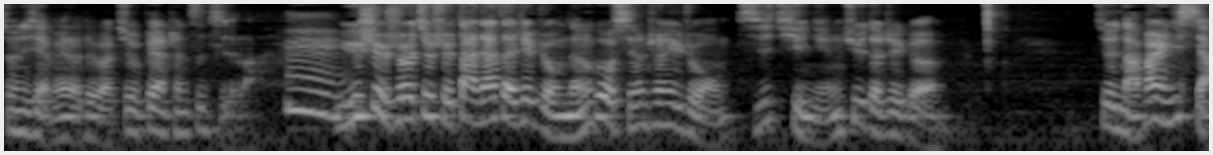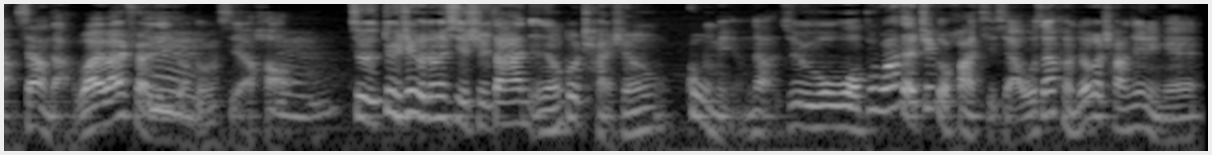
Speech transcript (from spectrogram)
兄弟姐妹了，对吧？就变成自己了。嗯于是说，就是大家在这种能够形成一种集体凝聚的这个，就哪怕是你想象的 YY 出来的一种东西也好，嗯就对这个东西是大家能够产生共鸣的。就是我我不光在这个话题下，我在很多个场景里面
